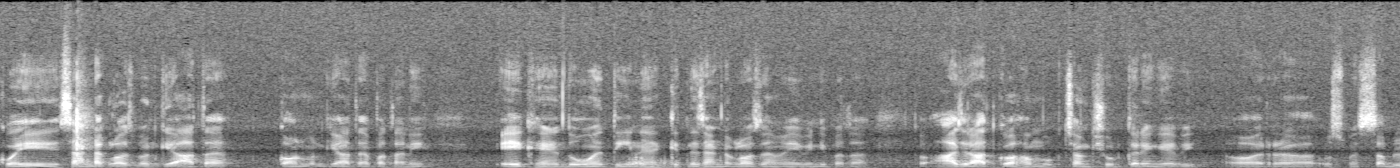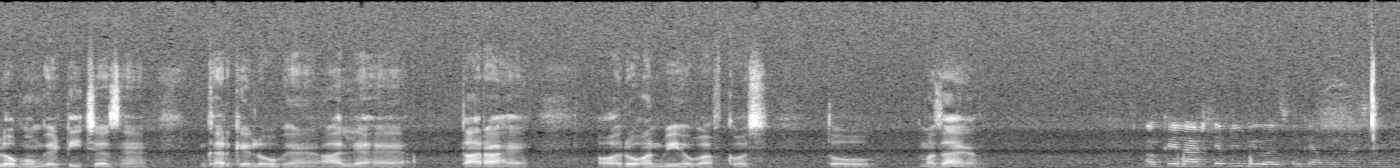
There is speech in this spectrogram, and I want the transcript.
कोई सांता क्लॉज बन के आता है? कौन बन के आता है? पता नहीं। एक हैं दो हैं तीन हैं कितने सांता क्लॉज हैं हमें ये भी नहीं पता। तो आज रात को हम वो चंक शूट करेंगे अभी और उसमें सब लोग होंगे टीचर्स हैं घर के लोग हैं आलिया है तारा है और रोहन भी होगा ऑफ़ कोर्स तो मज़ा आएगा। ओके लास्टली अपने व्यूअर्स को क्या बोलना चाहेंगे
